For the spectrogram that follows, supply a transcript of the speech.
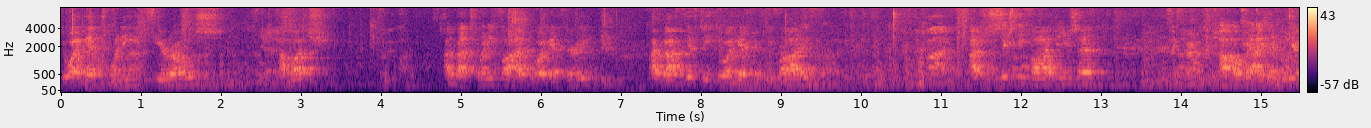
Do I get 20 euros? How much? I've got 25, do I get 30? I've got 50, do I get 55? Fifty-five. I've 65, did you say? Uh, okay, I didn't hear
